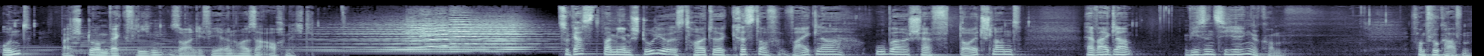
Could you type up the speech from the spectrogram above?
und bei Sturm wegfliegen sollen die Ferienhäuser auch nicht. Zu Gast bei mir im Studio ist heute Christoph Weigler, Uber-Chef Deutschland. Herr Weigler, wie sind Sie hier hingekommen? Vom Flughafen.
